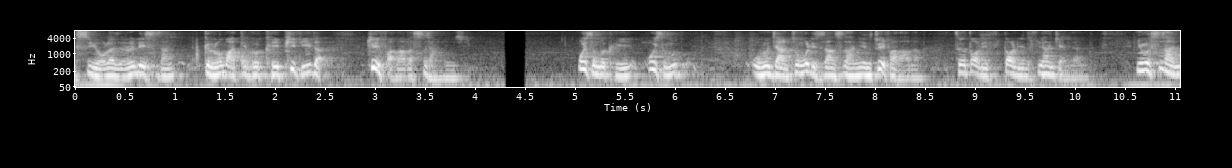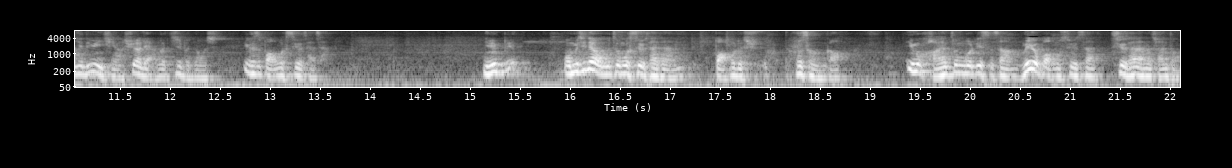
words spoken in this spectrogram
是有了人类历史上跟罗马帝国可以匹敌的最发达的市场经济。为什么可以？为什么我们讲中国历史上市场经济是最发达的？这个道理道理是非常简单的，因为市场经济的运行啊需要两个基本东西，一个是保护私有财产。你们别，我们今天我们中国私有财产保护的呼声很高，因为好像中国历史上没有保护私有财私有财产的传统，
